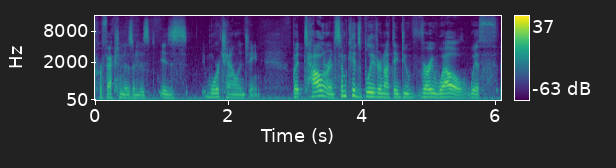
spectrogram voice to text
perfectionism is is more challenging. But tolerance, some kids, believe it or not, they do very well with,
